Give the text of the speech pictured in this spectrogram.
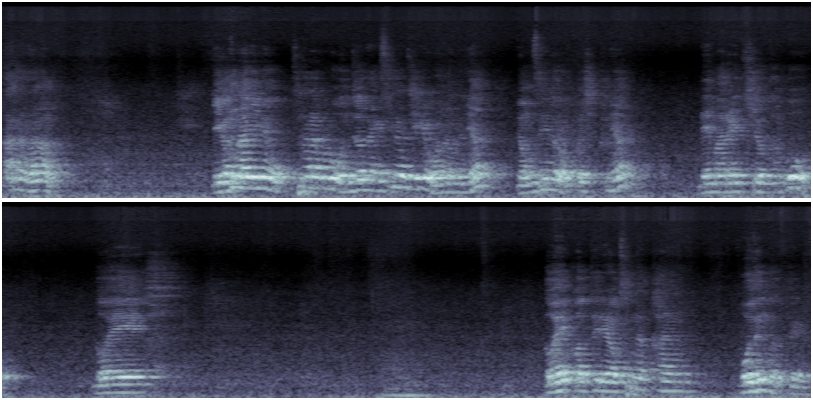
따라라. 네가 하나님의 사람으로 온전하게 세워지길 원하느냐? 영생을 얻고 싶으냐? 내 말을 기억하고 너의 너의 것들이라고 생각한 모든 것들,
